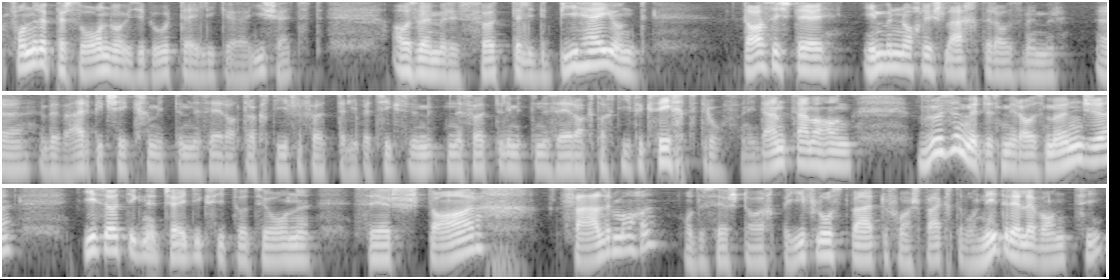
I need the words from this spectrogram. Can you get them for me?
von einer Person, die unsere Beurteilung einschätzt, als wenn wir ein Foto dabei haben. Und das ist dann immer noch ein bisschen schlechter, als wenn wir äh, eine Bewerbung schicken mit einem sehr attraktiven Foto, beziehungsweise mit einem Foto mit einem sehr attraktiven Gesicht drauf. In diesem Zusammenhang wissen wir, dass wir als Menschen in solchen Entscheidungssituationen sehr stark Fehler machen oder sehr stark beeinflusst werden von Aspekten, die nicht relevant sind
